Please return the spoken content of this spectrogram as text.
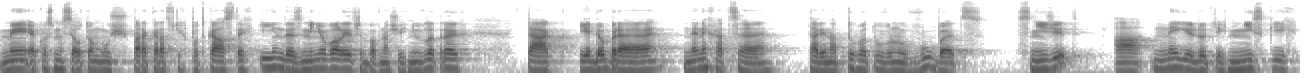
my, jako jsme se o tom už párkrát v těch podcastech i jinde zmiňovali, třeba v našich newsletterech, tak je dobré nenechat se tady na tuhle tu vlnu vůbec snížit a nejít do těch nízkých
